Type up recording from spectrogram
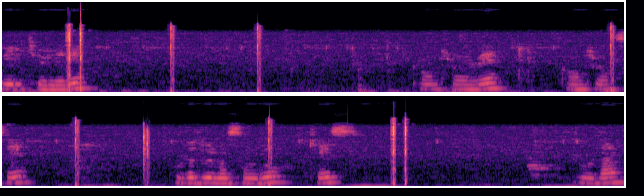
Veri türleri Ctrl V Ctrl C Burada durmasın bu. Kes. Buradan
